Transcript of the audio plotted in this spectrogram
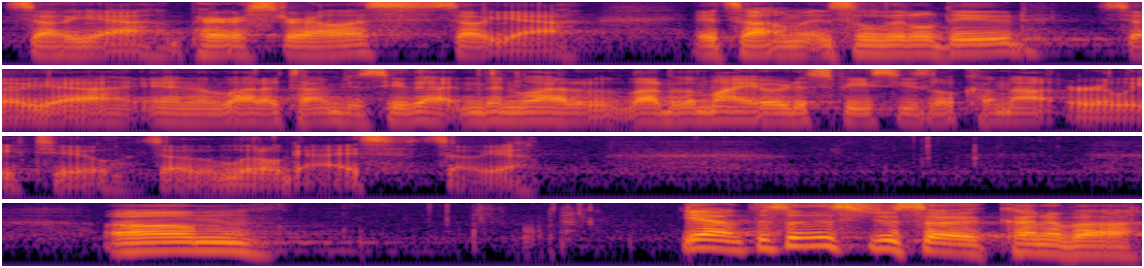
So yeah, Parastrellus. So yeah, it's um it's a little dude. So yeah, and a lot of times you see that, and then a lot of a lot of the Myotis species will come out early too. So the little guys. So yeah. Um, yeah, so this is just a kind of a,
